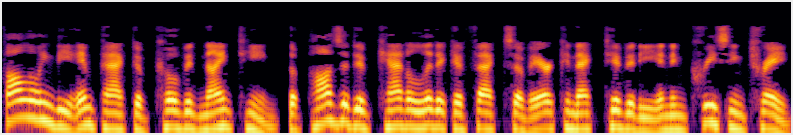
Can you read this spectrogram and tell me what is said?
Following the impact of COVID-19, the positive catalytic effects of air connectivity in increasing trade,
